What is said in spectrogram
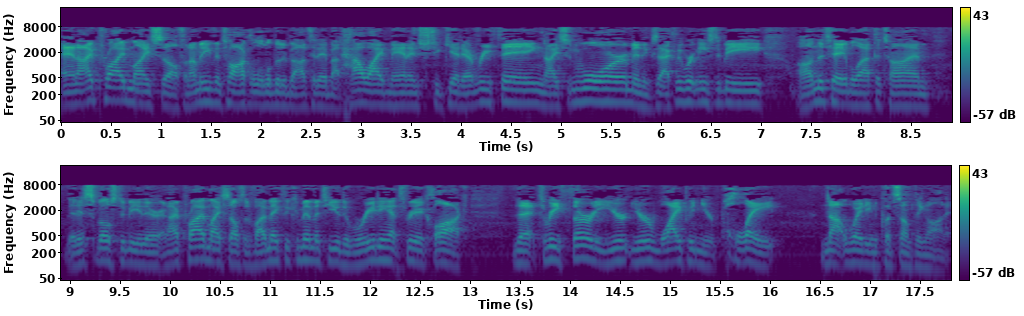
And I pride myself, and I'm going to even talk a little bit about today about how I managed to get everything nice and warm and exactly where it needs to be on the table at the time that it's supposed to be there. And I pride myself that if I make the commitment to you that we're eating at three o'clock, that at 3:30 you're you're wiping your plate, not waiting to put something on it.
